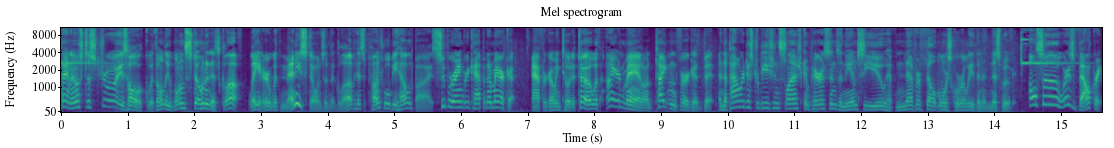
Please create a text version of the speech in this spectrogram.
Thanos destroys Hulk with only one stone in his glove. Later, with many stones in the glove, his punch will be held by super angry Captain America after going toe to toe with Iron Man on Titan for a good bit. And the power distribution slash comparisons in the MCU have never felt more squirrely than in this movie. Also, where's Valkyrie?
